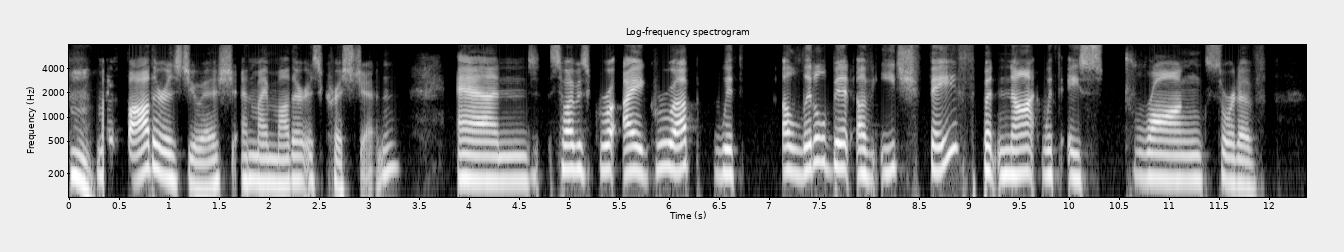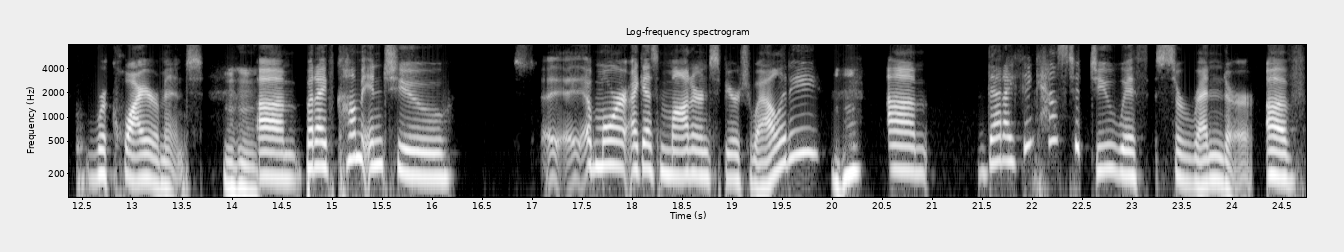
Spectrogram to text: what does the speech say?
Hmm. My father is Jewish and my mother is Christian, and so I was I grew up with a little bit of each faith, but not with a strong sort of requirement. Mm-hmm. Um, but I've come into a, a, more, I guess, modern spirituality. Mm-hmm. Um, that I think has to do with surrender of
